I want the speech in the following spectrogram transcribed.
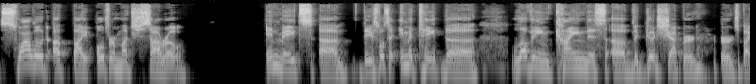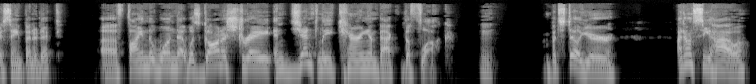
swallowed up by overmuch sorrow. Inmates, uh, they're supposed to imitate the loving kindness of the good shepherd, urged by Saint Benedict. Uh, find the one that was gone astray and gently carry him back to the flock. Hmm. But still, you're, I don't see how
